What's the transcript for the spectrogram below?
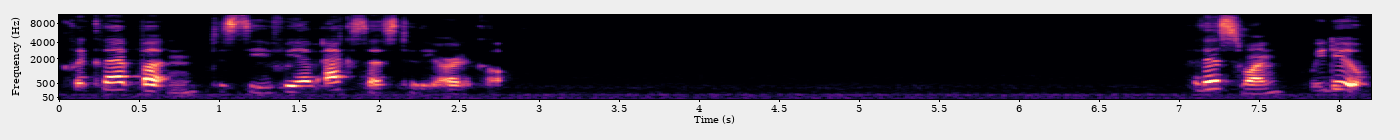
Click that button to see if we have access to the article. For this one, we do.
